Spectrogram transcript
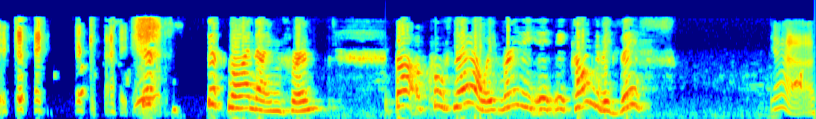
Okay. Okay. Just my name for him. But of course now it really, it, it kind of exists. Yeah.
